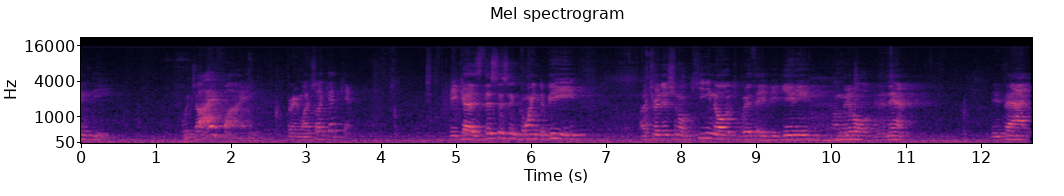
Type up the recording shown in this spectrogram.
ending? Which I find very much like EdCamp. Because this isn't going to be a traditional keynote with a beginning, a middle, and an end. In fact,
